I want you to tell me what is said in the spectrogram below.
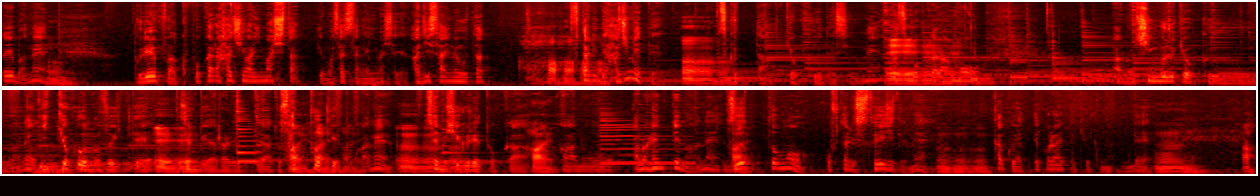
例えばね、うん。グレープはここから始まりましたって正志さんが言いましたけど「アジサイの歌」っていうね、はあはあはあ2人で初めて作った曲ですよね、ええあそこからもう、あのシングル曲はね1曲を除いてええ全部やられて、あと殺風景とかね、はいはいセミシグレとか、はい。あのあの辺っていうのはねずはい。っともうお二人ステージでね、うんうん過去やってこられた曲なんで、うん。うんあ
